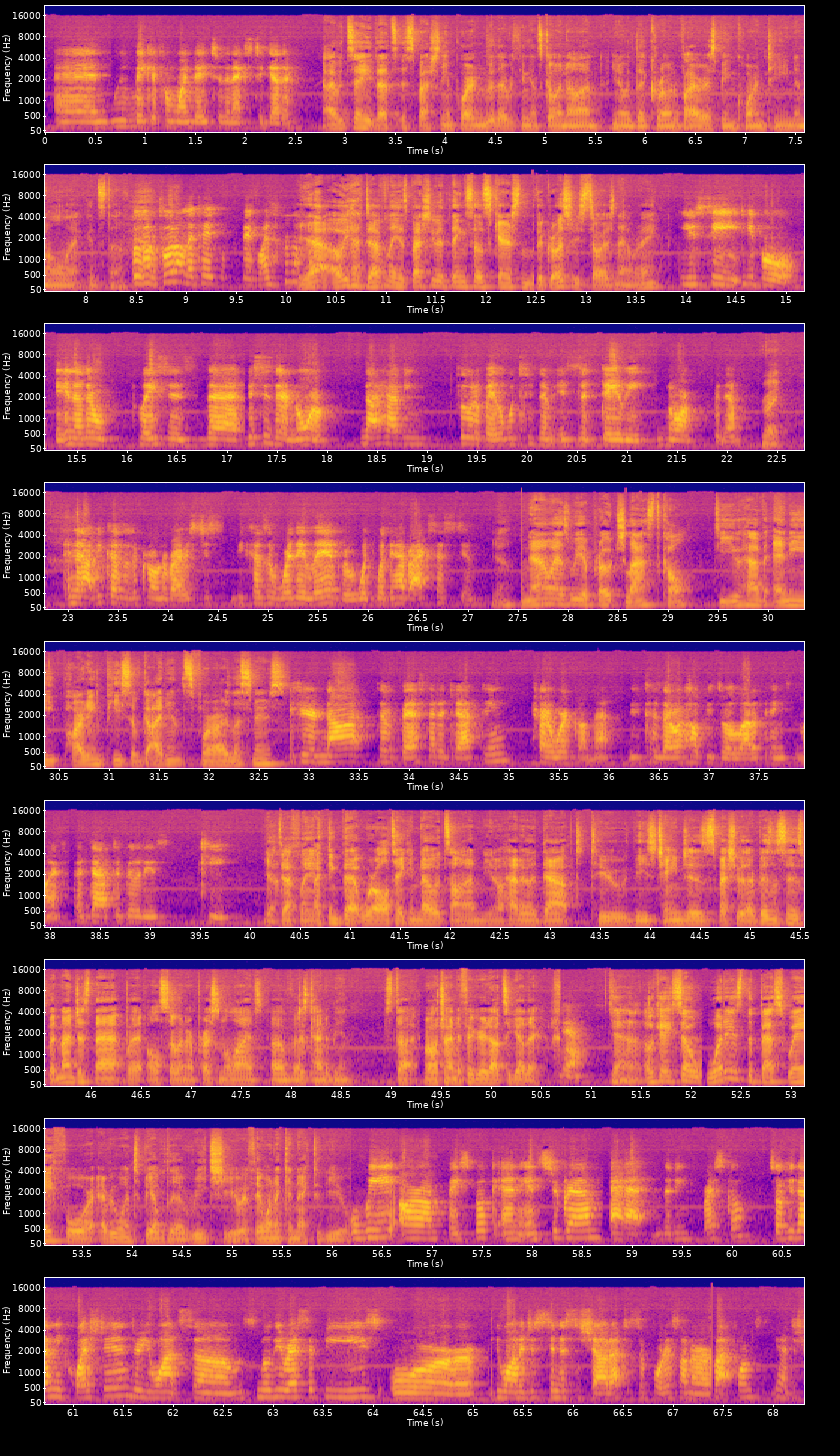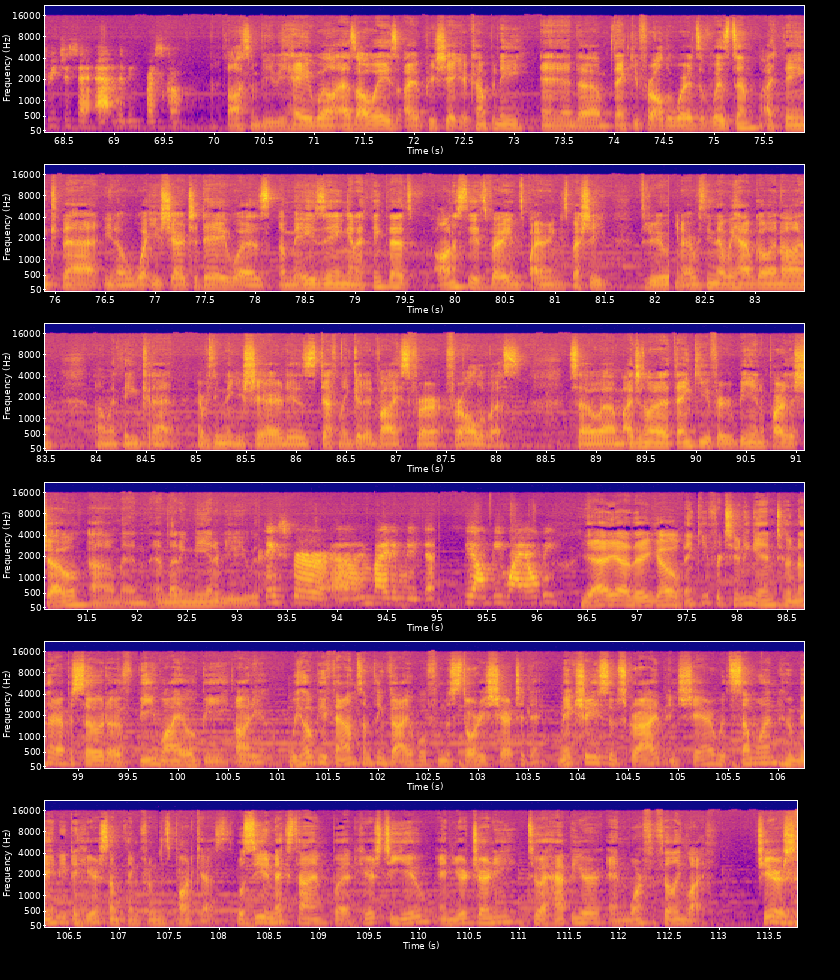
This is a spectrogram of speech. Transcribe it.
and we make it from one day to the next together. I would say that's especially important with everything that's going on, you know, the coronavirus being quarantined and all that good stuff. Food, food on the table, big one. yeah, oh yeah, definitely, especially with things so scarce in the grocery stores now, right? You see people in other places that this is their norm. Not having food available to them is a daily norm for them. Right. And not because of the coronavirus, just because of where they live or what, what they have access to. Yeah. Now, as we approach last call, do you have any parting piece of guidance for our listeners? If you're not the best at adapting, try to work on that because that will help you through a lot of things in life. Adaptability is key. Yeah, definitely. I think that we're all taking notes on, you know, how to adapt to these changes, especially with our businesses, but not just that, but also in our personal lives of just kind of being stuck. We're all trying to figure it out together. Yeah. Yeah. Okay. So, what is the best way for everyone to be able to reach you if they want to connect with you? We are on Facebook and Instagram at Living Fresco. So, if you got any questions or you want some smoothie recipes or you want to just send us a shout out to support us on our platforms, yeah, just reach us at, at Living Fresco. Awesome, BB. Hey, well, as always, I appreciate your company and um, thank you for all the words of wisdom. I think that you know what you shared today was amazing, and I think that honestly, it's very inspiring, especially through you know everything that we have going on. Um, I think that everything that you shared is definitely good advice for for all of us. So um, I just wanted to thank you for being a part of the show um, and and letting me interview you. Thanks for uh, inviting me to be on BYOB. Yeah, yeah, there you go. Thank you for tuning in to another episode of BYOB Audio. We hope you found something valuable from the stories shared today. Make sure you subscribe and share with someone who may need to hear something from this podcast. We'll see you next time, but here's to you and your journey to a happier and more fulfilling life. Cheers.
